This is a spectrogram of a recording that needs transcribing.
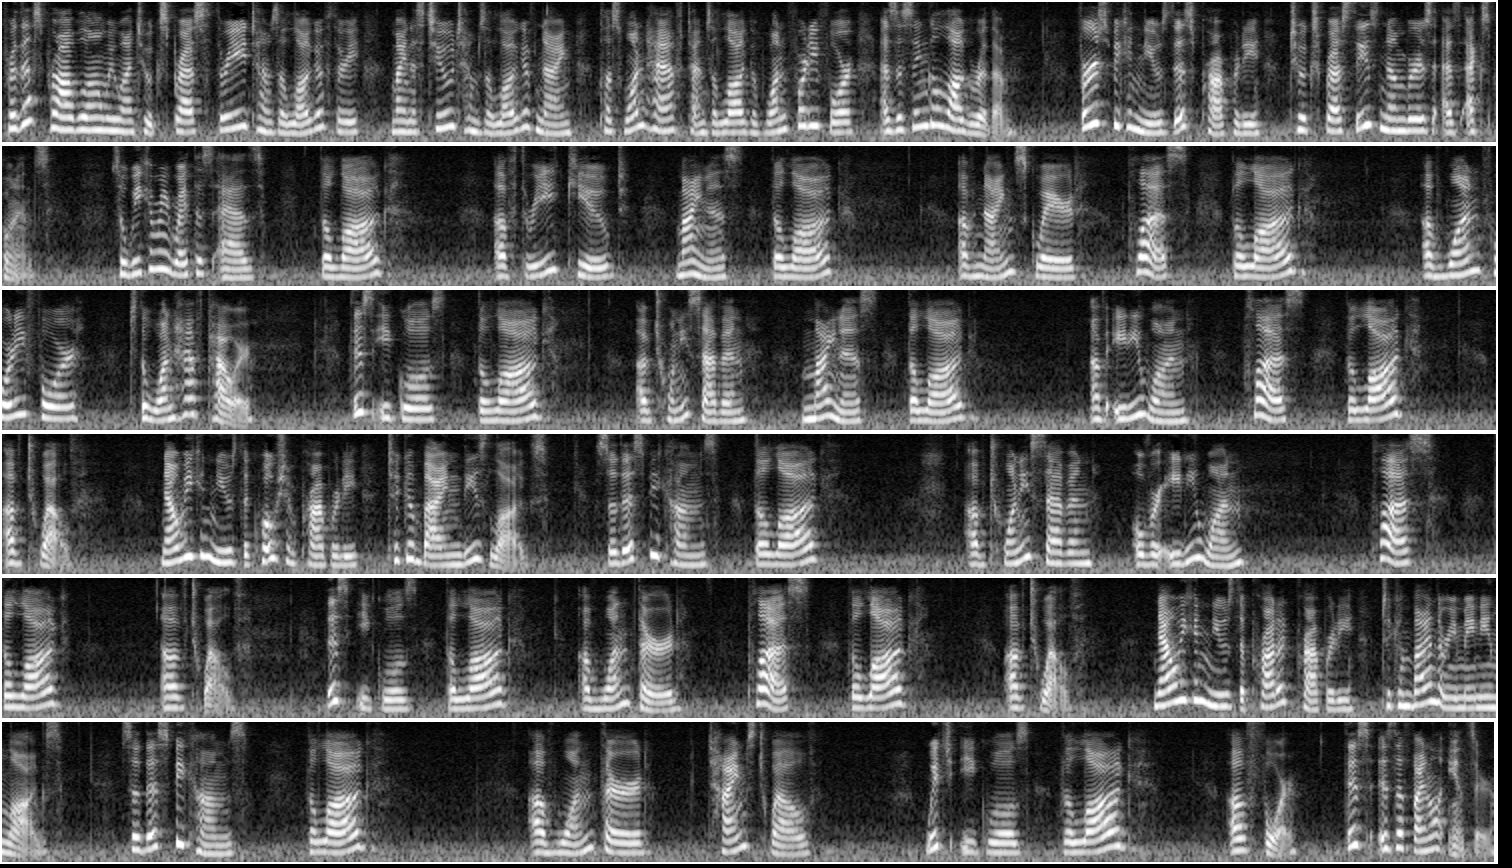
For this problem, we want to express 3 times the log of 3 minus 2 times the log of 9 plus 1 half times the log of 144 as a single logarithm. First, we can use this property to express these numbers as exponents. So we can rewrite this as the log of 3 cubed minus the log of 9 squared plus the log of 144 to the 1 half power. This equals the log of 27 minus the log of 81 plus the log of 12. Now we can use the quotient property to combine these logs. So this becomes the log of 27 over 81 plus the log of 12. This equals the log of 1 third plus the log of 12. Now we can use the product property to combine the remaining logs. So this becomes the log of 1 third times 12, which equals the log of 4. This is the final answer.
